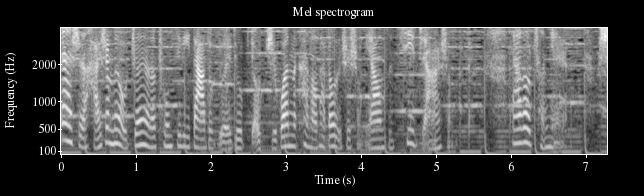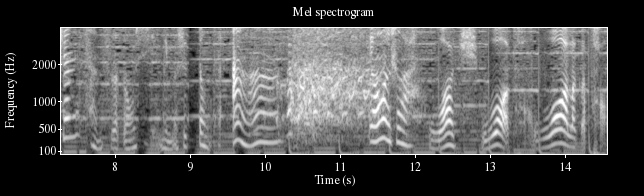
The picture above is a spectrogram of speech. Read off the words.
但是还是没有真人的冲击力大，对不对？就比较直观的看到他到底是什么样子，气质啊什么的。大家都是成年人，深层次的东西你们是懂的啊。有人会说啊，我去，我操，我了个操！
